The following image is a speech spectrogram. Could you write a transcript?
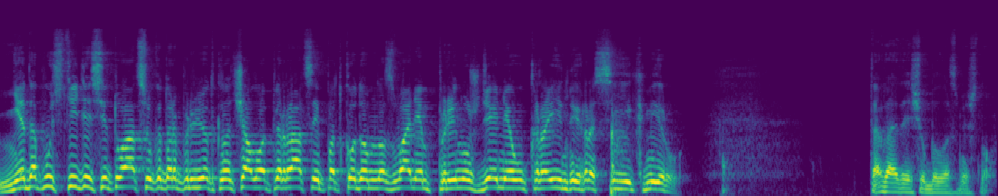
Не допустите ситуацию, которая приведет к началу операции под кодовым названием «Принуждение Украины и России к миру». Тогда это еще было смешно.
